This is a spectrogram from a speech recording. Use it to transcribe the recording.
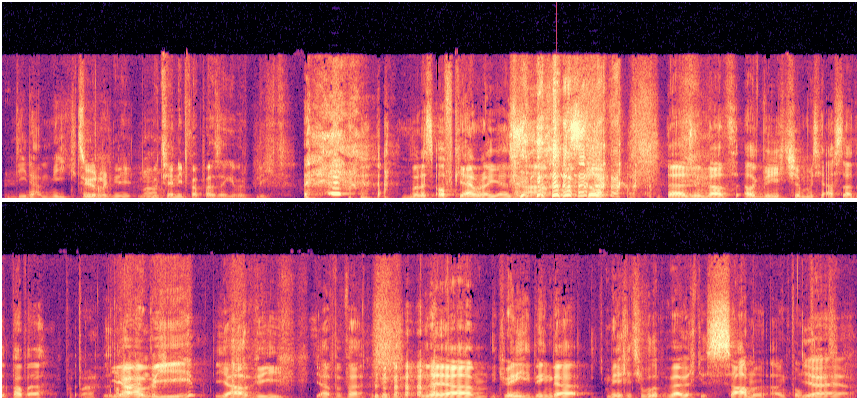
dynamiek. toch? tuurlijk niet. Maar... Moet jij niet papa zeggen verplicht? Maar dat is off camera, guys. Stop. Ja, dat is inderdaad. Elk berichtje moet je afsluiten, papa. Papa. Ja, wie? Ja, wie? Ja, papa. Nee, ehm, ik weet niet. Ik denk dat ik meer het gevoel heb, wij werken samen aan content. Ja, ja.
